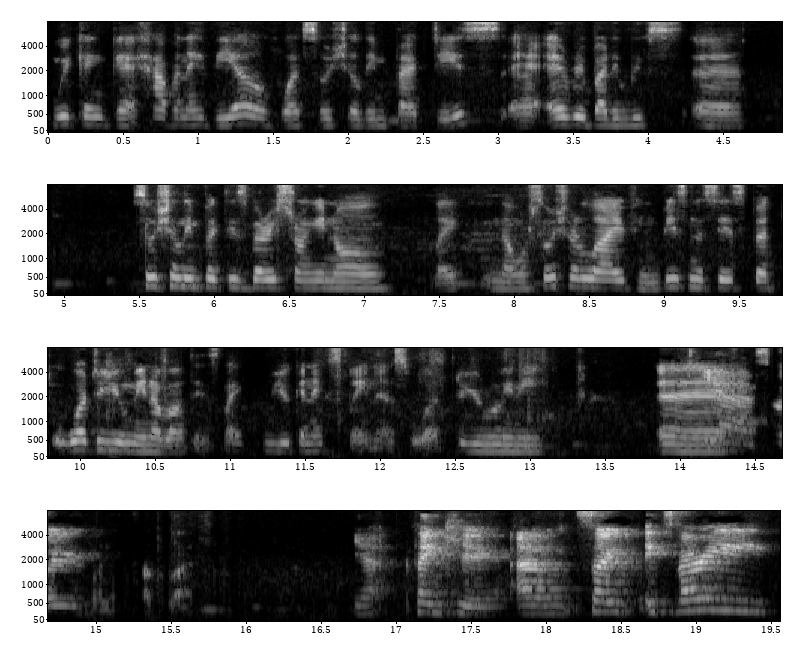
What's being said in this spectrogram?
we can get have an idea of what social impact is. Uh, everybody lives social impact is very strong in all like in our social life in businesses but what do you mean about this? Like you can explain us what do you really need uh, yeah so yeah thank you. Um, so it's very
